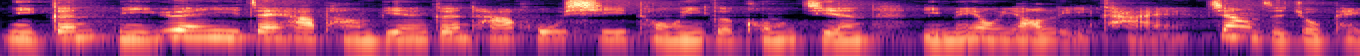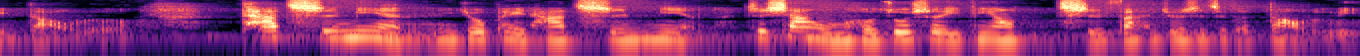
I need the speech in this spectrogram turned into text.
你跟你愿意在他旁边跟他呼吸同一个空间，你没有要离开，这样子就陪到了。他吃面，你就陪他吃面，就像我们合作社一定要吃饭，就是这个道理。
